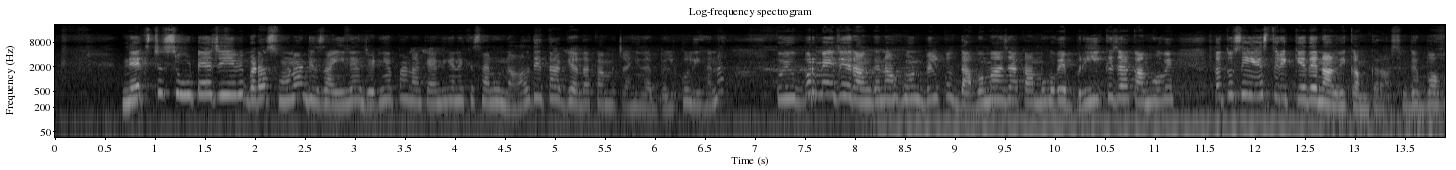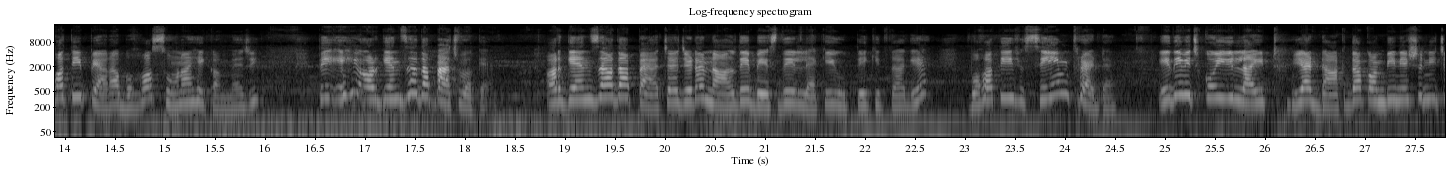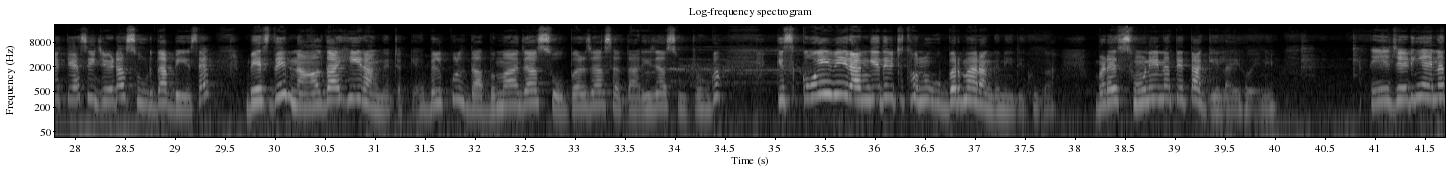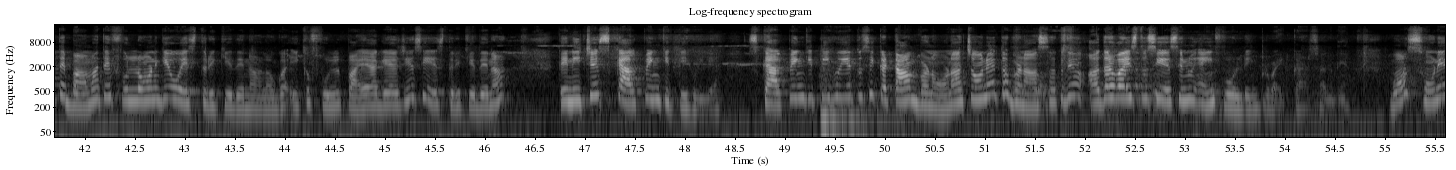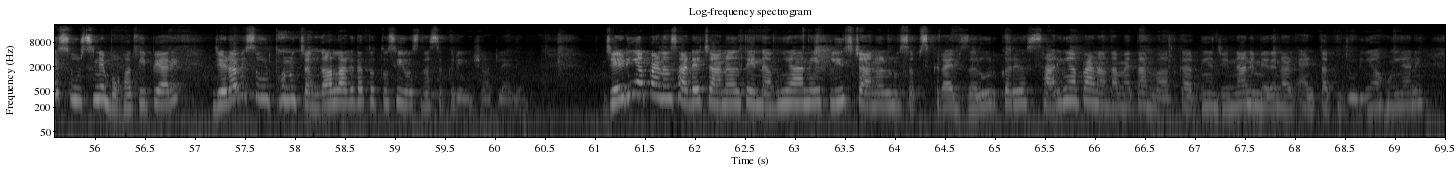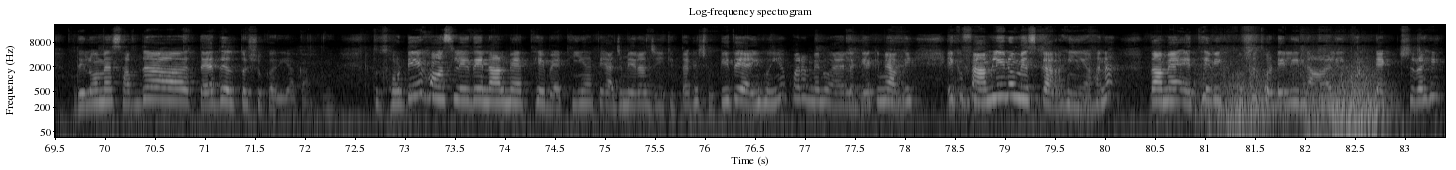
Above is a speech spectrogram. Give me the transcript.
ਨੈਕਸਟ ਸੂਟ ਹੈ ਜੀ, ਇਹ ਵੀ ਬੜਾ ਸੋਹਣਾ ਡਿਜ਼ਾਈਨ ਹੈ, ਜਿਹੜੀਆਂ ਭੈਣਾਂ ਕਹਿੰਦੀਆਂ ਨੇ ਕਿ ਸਾਨੂੰ ਨਾਲ ਦੇ ਧਾਗਿਆਂ ਦਾ ਕੰਮ ਚਾਹੀਦਾ ਬਿਲਕੁਲ ਹੀ ਹੈ ਨਾ ਕੋਈ ਉੱਭਰਵੇਂ ਜੇ ਰੰਗ ਨਾ ਹੋਣ, ਬਿਲਕੁਲ ਦਬਮਾ ਜਿਹਾ ਕੰਮ ਹੋਵੇ, ਬਰੀਕ ਜਿਹਾ ਕੰਮ ਹੋਵੇ, ਤਾਂ ਤੁਸੀਂ ਇਸ ਤਰੀਕੇ ਦੇ ਨਾਲ ਵੀ ਕੰਮ ਕਰਾ ਸਕਦੇ ਹੋ। ਬਹੁਤ ਹੀ ਪਿਆਰਾ, ਬਹੁਤ ਸੋਹਣਾ ਇਹ ਕੰਮ ਹੈ ਜੀ। ਤੇ ਇਹ ਔਰਗੈਂਜ਼ਾ ਦਾ ਪੈਚ ਵਰਕ ਹੈ। ਔਰਗੈਂਜ਼ਾ ਦਾ ਪੈਚ ਹੈ ਜਿਹੜਾ ਨਾਲ ਦੇ ਬੇਸ ਦੇ ਲੈ ਕੇ ਉੱਤੇ ਕੀਤਾ ਗਿਆ ਬਹੁਤ ਹੀ ਸੇਮ ਥ੍ਰੈਡ ਹੈ। ਇਹਦੇ ਵਿੱਚ ਕੋਈ ਲਾਈਟ ਜਾਂ ਡਾਰਕ ਦਾ ਕੰਬੀਨੇਸ਼ਨ ਨਹੀਂ ਚੱਕਿਆ ਸੀ, ਜਿਹੜਾ ਸੂਟ ਦਾ ਬੇਸ ਹੈ। ਬੇਸ ਦੇ ਨਾਲ ਦਾ ਹੀ ਰੰਗ ਚੱਕਿਆ। ਬਿਲਕੁਲ ਦਬਮਾ ਜਾਂ ਸੋਬਰ ਜਾਂ ਸਰਦਾਰੀ ਜਾਂ ਸੂਟ ਰਹੂਗਾ। ਕਿਸ ਕੋਈ ਵੀ ਰੰਗ ਇਹਦੇ ਵਿੱਚ ਤੁਹਾਨੂੰ ਉੱਭਰਮਾ ਰੰਗ ਨਹੀਂ ਦਿਖੂਗਾ। ਬੜੇ ਸੋਹਣੇ ਇਹਨਾਂ ਤੇ ਧਾਗੇ ਲਾਏ ਹੋਏ ਨੇ। ਤੇ ਜਿਹੜੀਆਂ ਇਹਨਾਂ ਤੇ ਬਾਹਾਂ ਤੇ ਫੁੱਲ ਆਉਣਗੇ, ਉਹ ਇਸ ਤਰੀਕੇ ਦੇ ਨਾਲ ਆਊਗਾ। ਇੱਕ ਫੁੱਲ ਪਾਇਆ ਗਿਆ ਜੀ, ਅਸੀਂ ਇਸ ਤਰੀਕੇ ਦੇ ਨਾਲ। ਤੇ ਨੀਚੇ ਸਕੈਲਪਿੰਗ ਕੀਤੀ ਹੋਈ ਹੈ। ਸਕੈਲਪਿੰਗ ਕੀਤੀ ਹੋਈ ਹੈ, ਤੁਸੀਂ ਕਟਾਂ ਬਣਾਉਣਾ ਚਾਹੁੰਦੇ ਹੋ ਤਾਂ ਬਣਾ ਸਕਦੇ ਹੋ ਅਦਰਵਾਈਜ਼ ਤੁਸੀਂ ਇਸ ਨੂੰ ਐਂ ਫੋਲਡਿੰਗ ਪ੍ਰੋਵਾਈਡ ਕਰ ਸਕਦੇ ਹੋ। ਬਹੁਤ ਸੋਹਣੇ ਸੂਟਸ ਨੇ, ਬਹੁਤ ਹੀ ਪਿਆਰੇ। ਜਿਹੜਾ ਵੀ ਸੂਟ ਤੁਹਾਨੂੰ ਚੰਗਾ ਲੱਗਦਾ ਤਾਂ ਤੁਸੀਂ ਉਸ ਦਾ ਸਕਰੀਨਸ਼ਾਟ ਲੈ ਲਓ। ਜਿਹੜੀਆਂ ਭੈਣਾਂ ਸਾਡੇ ਚੈਨਲ ਤੇ ਨਵੀਆਂ ਨੇ ਪਲੀਜ਼ ਚੈਨਲ ਨੂੰ ਸਬਸਕ੍ਰਾਈਬ ਜ਼ਰੂਰ ਕਰਿਓ। ਸਾਰੀਆਂ ਭੈਣਾਂ ਦਾ ਮੈਂ ਧੰਨਵਾਦ ਕਰਦੀ ਹਾਂ, ਜਿਨ੍ਹਾਂ ਨੇ ਮੇਰੇ ਨਾਲ ਐਂਡ ਤੱਕ ਜੁੜੀਆਂ ਹੋਈਆਂ ਨੇ। ਦਿਲੋਂ ਮੈਂ ਸਭ ਦਾ ਤਹਿ ਦਿਲ ਤੋਂ ਸ਼ੁਕਰੀਆ ਕਰਦੀ ਹਾਂ। ਤੁਹਾਡੇ ਹੌਸਲੇ ਦੇ ਨਾਲ ਮੈਂ ਇੱਥੇ ਬੈਠੀ ਹਾਂ ਤੇ ਅੱਜ ਮੇਰਾ ਜੀ ਕੀਤਾ ਕਿ ਛੁੱਟੀ ਤੇ ਆਈ ਹੋਈ ਹਾਂ, ਪਰ ਮੈਨੂੰ ਐ ਲੱਗਿਆ ਕਿ ਮੈਂ ਆਪਦੀ ਇੱਕ ਫੈਮਿਲੀ ਨੂੰ ਮਿਸ ਕਰ ਰਹੀ ਹਾਂ, ਹਨਾ? ਤਾਂ ਮੈਂ ਇੱਥੇ ਵੀ ਕੁਝ ਤੁਹਾਡੇ ਲਈ ਨਾਲ ਹੀ ਕੰਟੈਕਟ 'ਚ ਰਹੀ।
